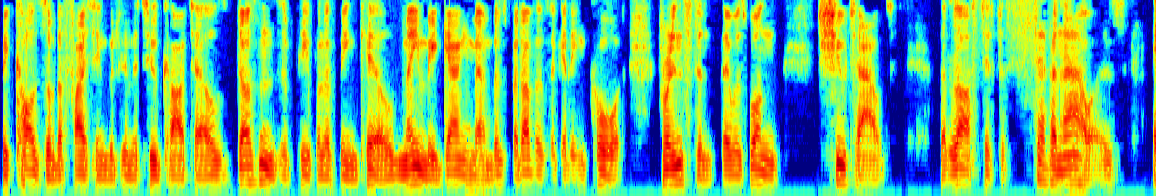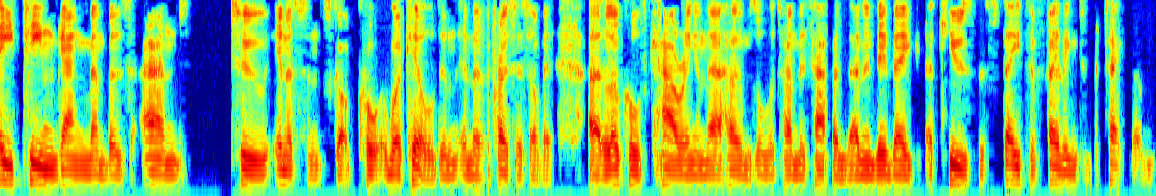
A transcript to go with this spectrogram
because of the fighting between the two cartels. Dozens of people have been killed, mainly gang members, but others are getting caught. For instance, there was one shootout that lasted for seven hours. 18 gang members and two innocents got caught, were killed in, in the process of it. Uh, locals cowering in their homes all the time this happened. And indeed, they accused the state of failing to protect them.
